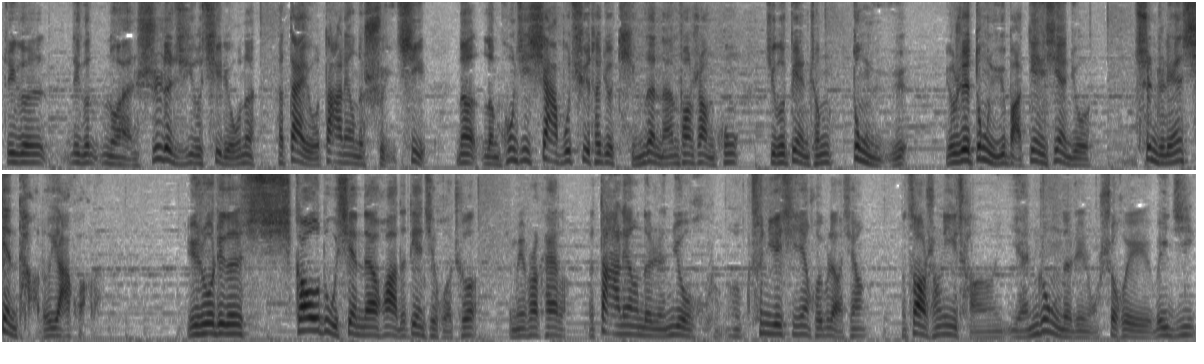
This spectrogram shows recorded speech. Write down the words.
这个那个暖湿的这个气流呢，它带有大量的水汽，那冷空气下不去，它就停在南方上空，就会变成冻雨。有些冻雨把电线就，甚至连线塔都压垮了。比如说这个高度现代化的电气火车。就没法开了，那大量的人就春节期间回不了乡，造成了一场严重的这种社会危机，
